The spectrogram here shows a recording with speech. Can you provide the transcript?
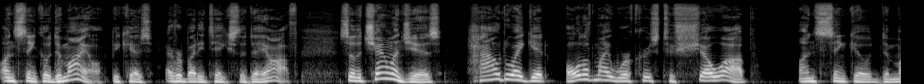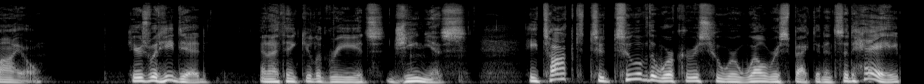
on Cinco de Mayo because everybody takes the day off. So the challenge is how do I get all of my workers to show up on Cinco de Mayo? Here's what he did, and I think you'll agree it's genius. He talked to two of the workers who were well respected and said, Hey,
